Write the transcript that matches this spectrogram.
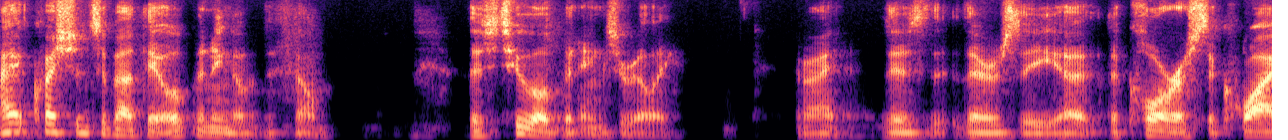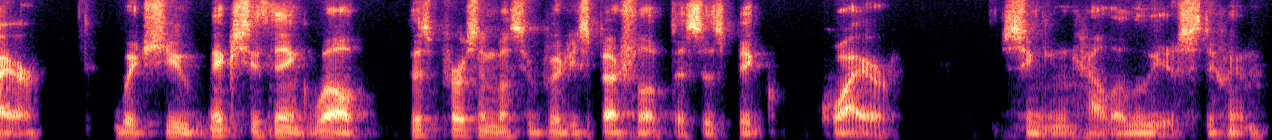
I had questions about the opening of the film. There's two openings really, right? There's, the- there's the, uh, the chorus, the choir, which you, makes you think, well, this person must be pretty special if this is big choir singing hallelujahs to him,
